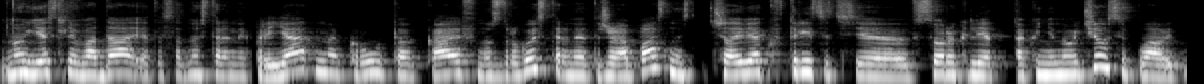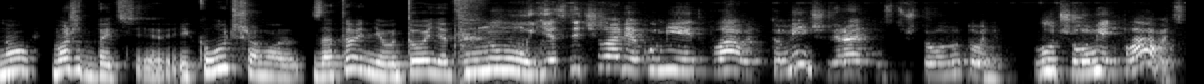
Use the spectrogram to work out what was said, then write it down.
ну, если вода, это, с одной стороны, приятно, круто, кайф, но с другой стороны, это же опасность. Человек в 30-40 лет так и не научился плавать, ну, может быть, и к лучшему, зато не утонет. Ну, если человек умеет плавать, то меньше вероятности, что он утонет. Лучше уметь плавать,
